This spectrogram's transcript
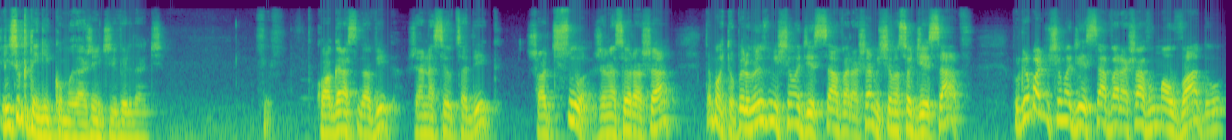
Isso que tem que incomodar a gente de verdade. Qual a graça da vida? Já nasceu Tzadik? Short sua. Já nasceu Rashá? Tá bom, então pelo menos me chama de Esav Arashá, me chama só de Esav. Por que não pode me chamar de Esav Arashá, um malvado,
